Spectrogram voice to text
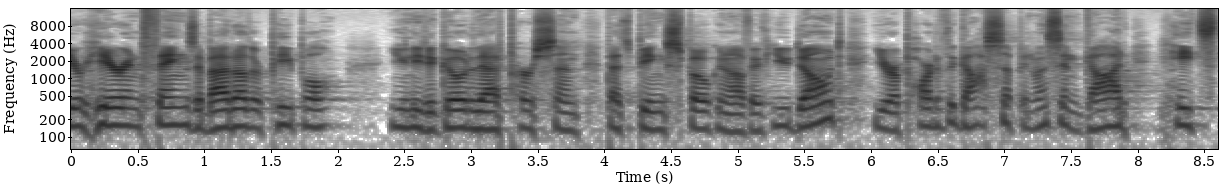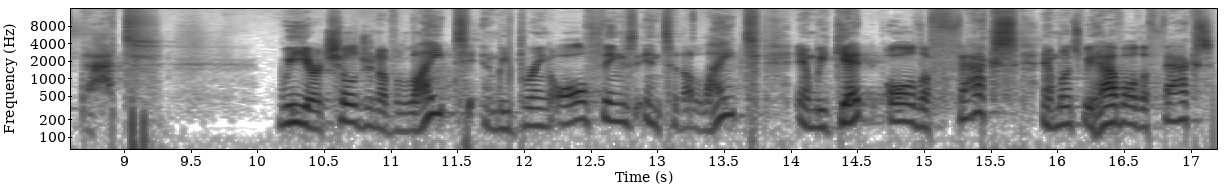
You're hearing things about other people, you need to go to that person that's being spoken of. If you don't, you're a part of the gossip. And listen, God hates that. We are children of light and we bring all things into the light and we get all the facts. And once we have all the facts,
